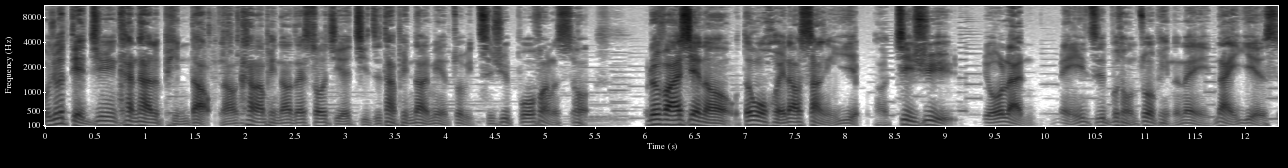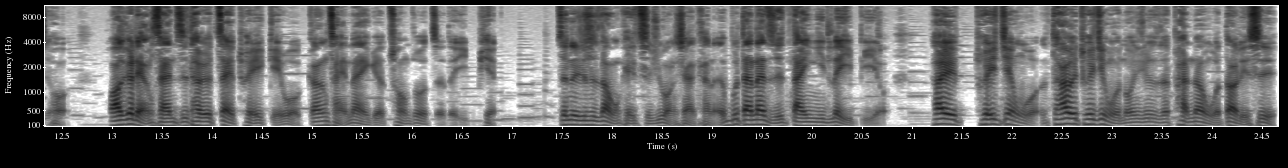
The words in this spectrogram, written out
我就点进去看他的频道，然后看到频道在收集了几支他频道里面的作品，持续播放的时候，我就发现哦，等我回到上一页啊，继续浏览每一支不同作品的那那一页的时候，划个两三支，他又再推给我刚才那一个创作者的影片，真的就是让我可以持续往下看了而不单单只是单一类别哦。他会推荐我，他会推荐我的东西，就是在判断我到底是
